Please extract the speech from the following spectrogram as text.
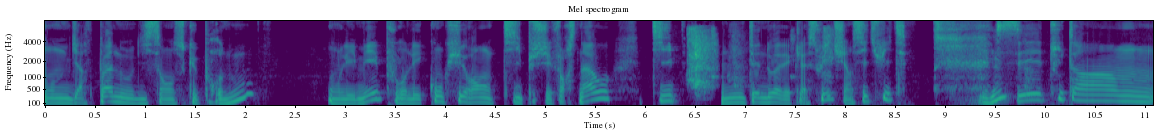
on ne garde pas nos licences que pour nous, on les met pour les concurrents type chez Force Now, type Nintendo avec la Switch et ainsi de suite. Mhm. C'est tout un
